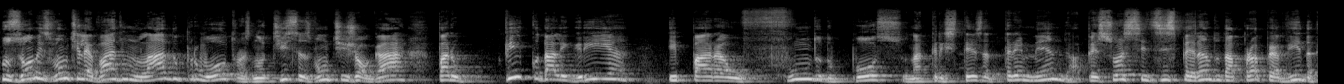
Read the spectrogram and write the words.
Os homens vão te levar de um lado para o outro, as notícias vão te jogar para o pico da alegria e para o fundo do poço, na tristeza tremenda, a pessoa se desesperando da própria vida,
